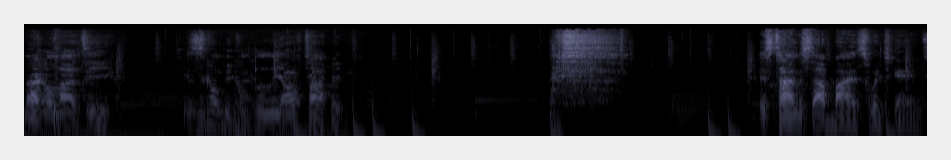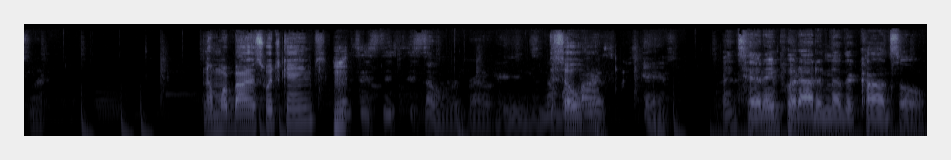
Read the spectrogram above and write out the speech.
Not gonna lie to you. This is gonna be completely off topic. It's time to stop buying Switch games, man. No more buying Switch games. Hmm? It's, it's, it's, it's over, bro. It's no It's more over? buying Switch games. Until they put out another console,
